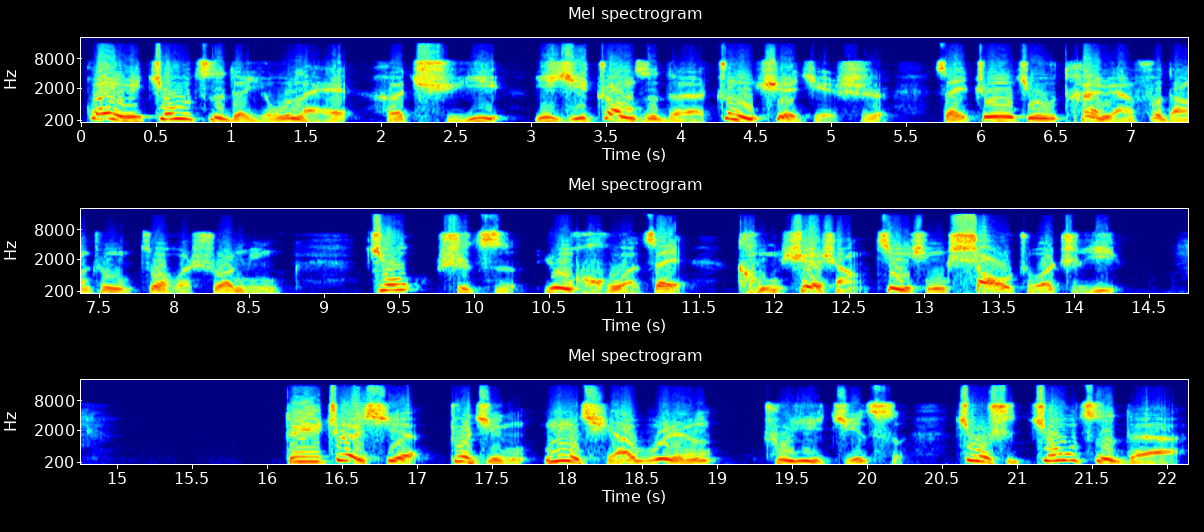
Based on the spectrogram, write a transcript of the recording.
关于“灸”字的由来和取义，以及“壮”字的正确解释，在《针灸探源赋》当中做过说明。灸是指用火在孔穴上进行烧灼之意。对于这些，不仅目前无人注意及此，就是“灸”字的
